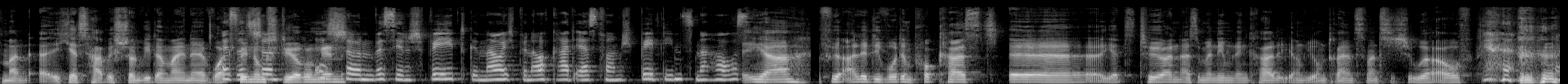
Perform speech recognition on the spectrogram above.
man, äh, jetzt habe ich schon wieder meine Es ist Wortfindungsstörungen. schon, ist schon ein bisschen spät, genau. Ich bin auch gerade erst vom Spätdienst nach Hause. Ja, für alle, die wo den Podcast äh, jetzt hören, also wir nehmen den gerade irgendwie um 23 Uhr auf.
